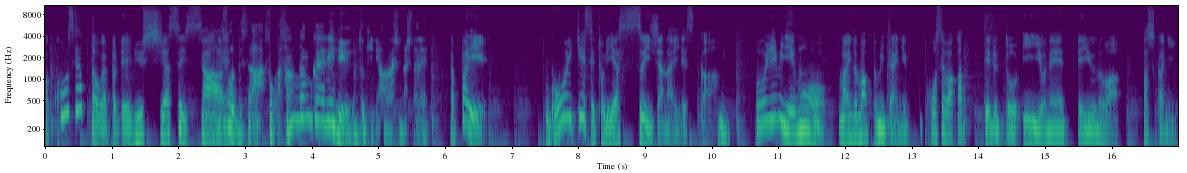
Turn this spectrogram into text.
まあ、構成あった方がやっぱレビューしやすいっすよね。ああ、そうですね。あ、そうか。3段階レビューの時に話しましたね。やっぱり合意形成取りやすいじゃないですか。うんそういう意味でもマインドマップみたいに構成分かってるといいよねっていうのは確かに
